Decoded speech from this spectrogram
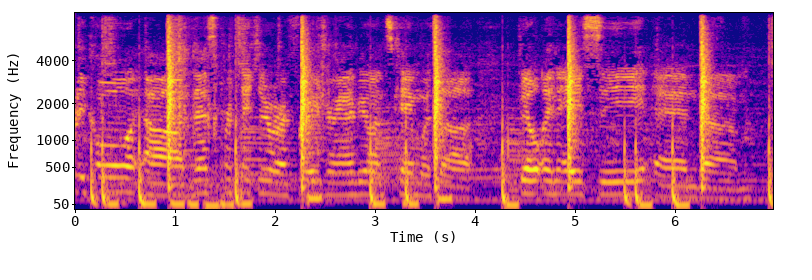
Pretty cool. Uh, this particular Frazer ambulance came with a built-in AC and um,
